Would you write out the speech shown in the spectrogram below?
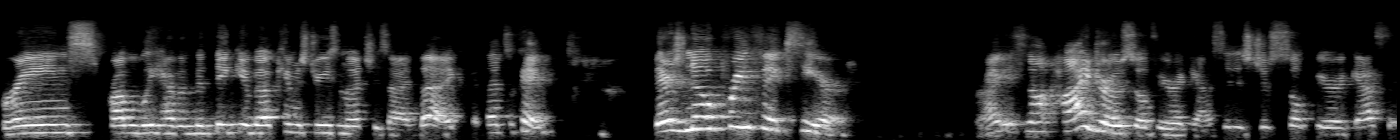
Brains probably haven't been thinking about chemistry as much as I'd like, but that's okay. There's no prefix here, right? It's not hydrosulfuric acid, it's just sulfuric acid.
